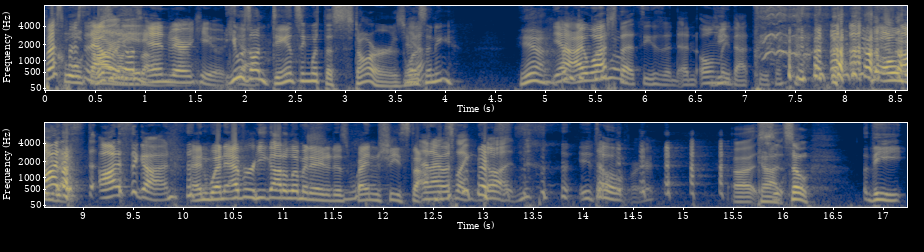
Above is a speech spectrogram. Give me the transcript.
Best Cool personality costume. and very cute. He was Yeah. on Dancing with the Stars, Yeah. wasn't he? Yeah. Yeah, I watched that season and only that season. only that. honest, honest to God. And whenever he got eliminated is when she stopped. And I was like, done. it's over. Uh, God. so- So the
